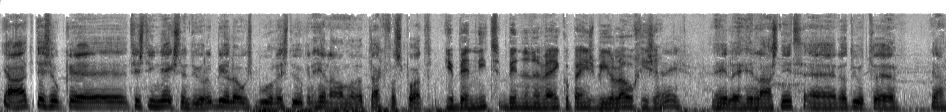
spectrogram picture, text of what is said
Ja, het is, ook, uh, het is niet niks natuurlijk. Biologisch boeren is natuurlijk een hele andere tak van sport. Je bent niet binnen een week opeens biologisch, hè? Nee, hele, helaas niet. dat duurt ja,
